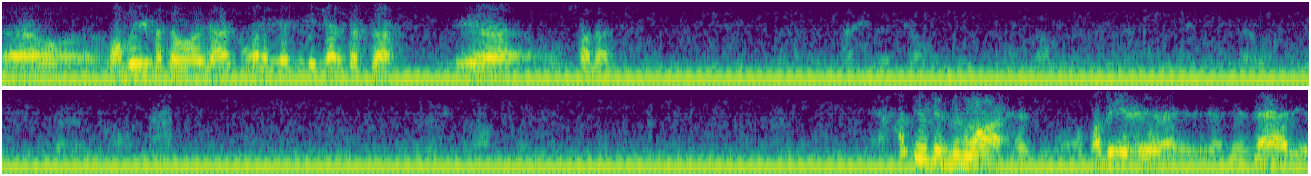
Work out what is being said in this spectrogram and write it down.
آه، لوظيفته وذلك ولا يجب ان يلبسه للصلاه قد يوجد من واحد طبيعي يعني ناري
